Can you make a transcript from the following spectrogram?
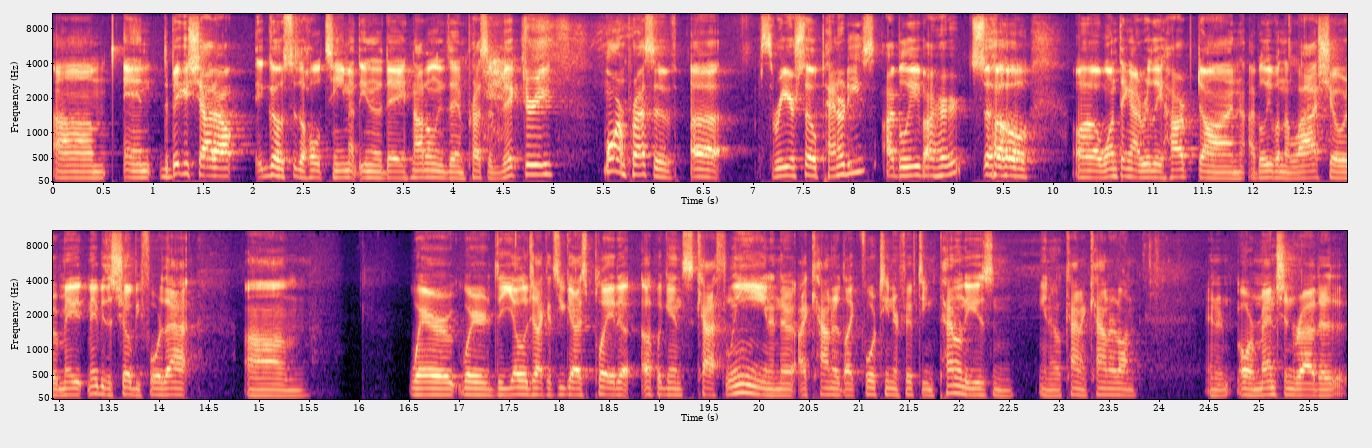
Um, and the biggest shout out it goes to the whole team at the end of the day. Not only the impressive victory, more impressive, uh, three or so penalties. I believe I heard. So uh, one thing I really harped on, I believe on the last show or may, maybe the show before that, um, where where the Yellow Jackets you guys played up against Kathleen, and there, I counted like 14 or 15 penalties, and you know kind of counted on and or mentioned rather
